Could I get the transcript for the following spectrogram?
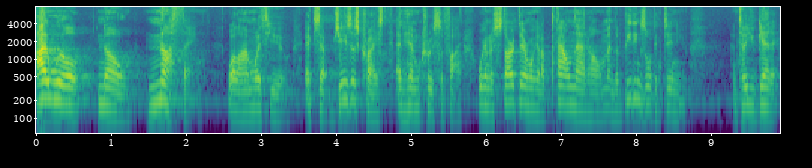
I will know nothing while I'm with you except Jesus Christ and Him crucified. We're going to start there and we're going to pound that home, and the beatings will continue until you get it.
